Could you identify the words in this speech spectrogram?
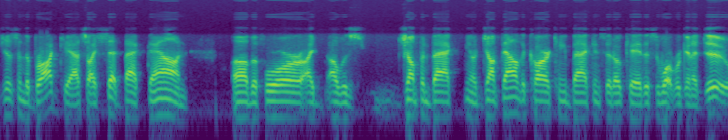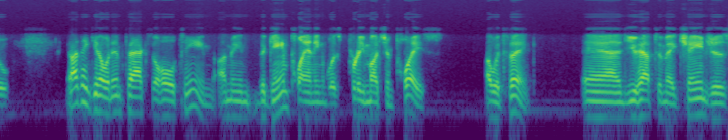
just in the broadcast. So I sat back down uh, before I, I was jumping back, you know, jumped out of the car, came back and said, okay, this is what we're going to do. And I think, you know, it impacts the whole team. I mean, the game planning was pretty much in place, I would think. And you have to make changes.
